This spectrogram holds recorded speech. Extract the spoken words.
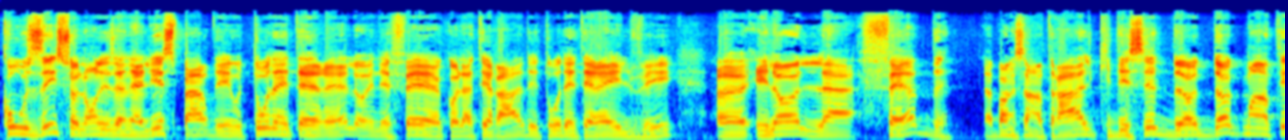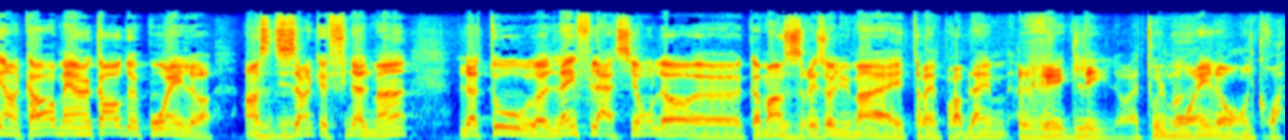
causées, selon les analystes, par des taux d'intérêt, un effet collatéral, des taux d'intérêt élevés. et là, la Fed la Banque centrale, qui décide d'augmenter encore, mais un quart de point, là, en se disant que finalement, le taux, euh, l'inflation, là, euh, commence résolument à être un problème réglé, là. À tout le moins, là, on le croit.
